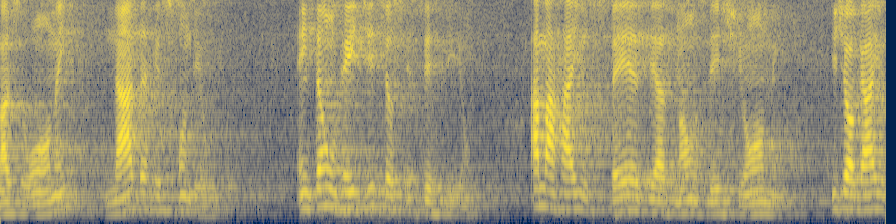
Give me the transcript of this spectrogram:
Mas o homem nada respondeu. Então o rei disse aos que serviam: Amarrai os pés e as mãos deste homem e jogai-o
